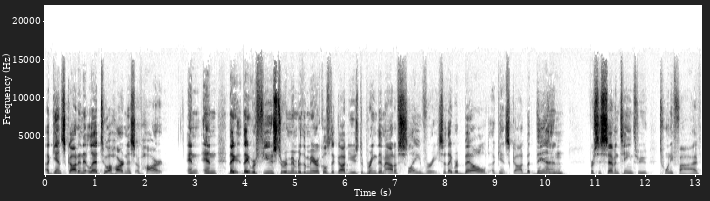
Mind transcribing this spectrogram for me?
against God, and it led to a hardness of heart. And, and they, they refused to remember the miracles that God used to bring them out of slavery. So they rebelled against God. But then, verses 17 through 25,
